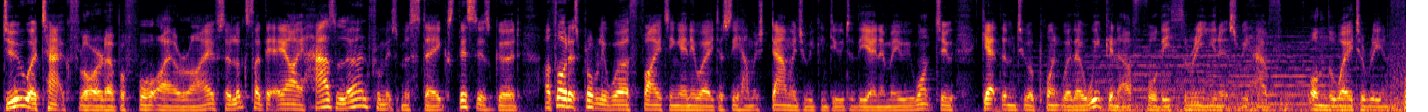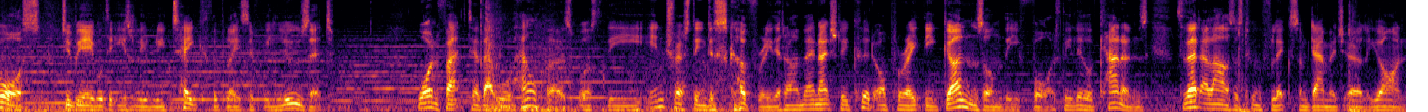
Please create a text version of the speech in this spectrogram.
do attack Florida before I arrive, so it looks like the AI has learned from its mistakes. This is good. I thought it's probably worth fighting anyway to see how much damage we can do to the enemy. We want to get them to a point where they're weak enough for the three units we have on the way to reinforce to be able to easily retake the place if we lose it. One factor that will help us was the interesting discovery that our men actually could operate the guns on the fort, the little cannons, so that allows us to inflict some damage early on.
